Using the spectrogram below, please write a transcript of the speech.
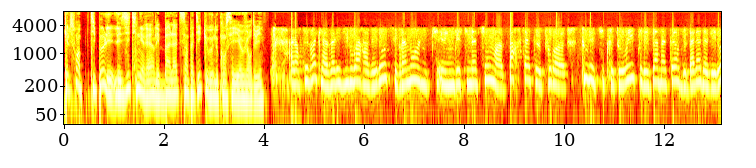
Quels sont un petit peu les itinéraires, les balades sympathiques que vous nous conseillez aujourd'hui alors c'est vrai que la vallée du Loir à vélo, c'est vraiment une, destination euh, parfaite pour euh, tous les cyclotouristes et les amateurs de balades à vélo.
